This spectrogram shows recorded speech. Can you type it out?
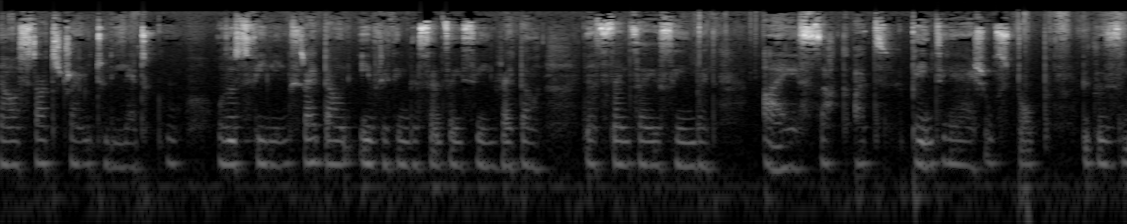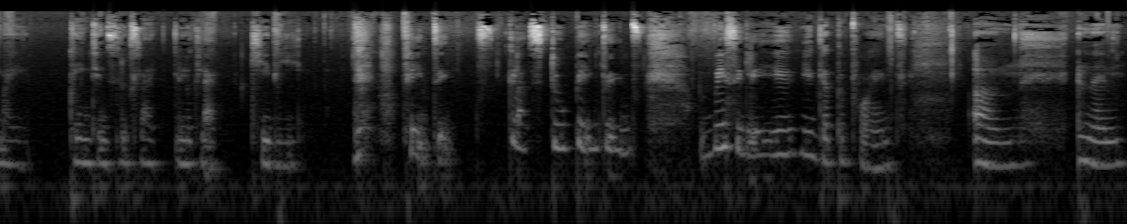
now start trying to let go of those feelings. Write down everything the censor is saying. Write down the censor is saying that I suck at painting and I should stop because my paintings looks like look like kiddie paintings, class two paintings. Basically, you you get the point. Um, and then,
